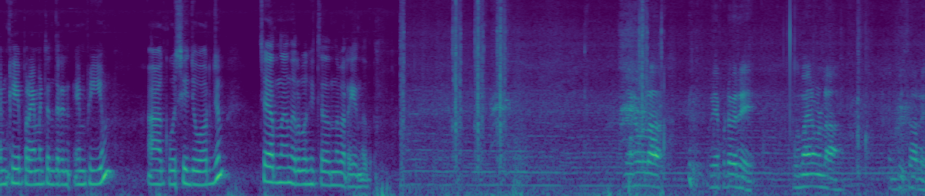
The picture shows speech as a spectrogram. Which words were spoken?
എം കെ പ്രേമചന്ദ്രൻ എം പിയും കോശി ജോർജും ചേർന്ന് നിർവഹിച്ചതെന്ന് പറയുന്നത്. പ്രിയപ്പെട്ടവരെ ബഹുമാനമുള്ള എം പി സാറ്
